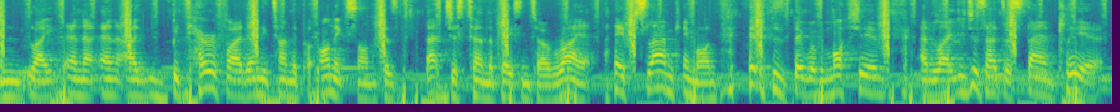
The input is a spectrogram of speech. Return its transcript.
and like, and and I'd be terrified any time they put Onyx on because that just turned the place into a riot. If Slam came on, they were moshing and like you just had to stand clear,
